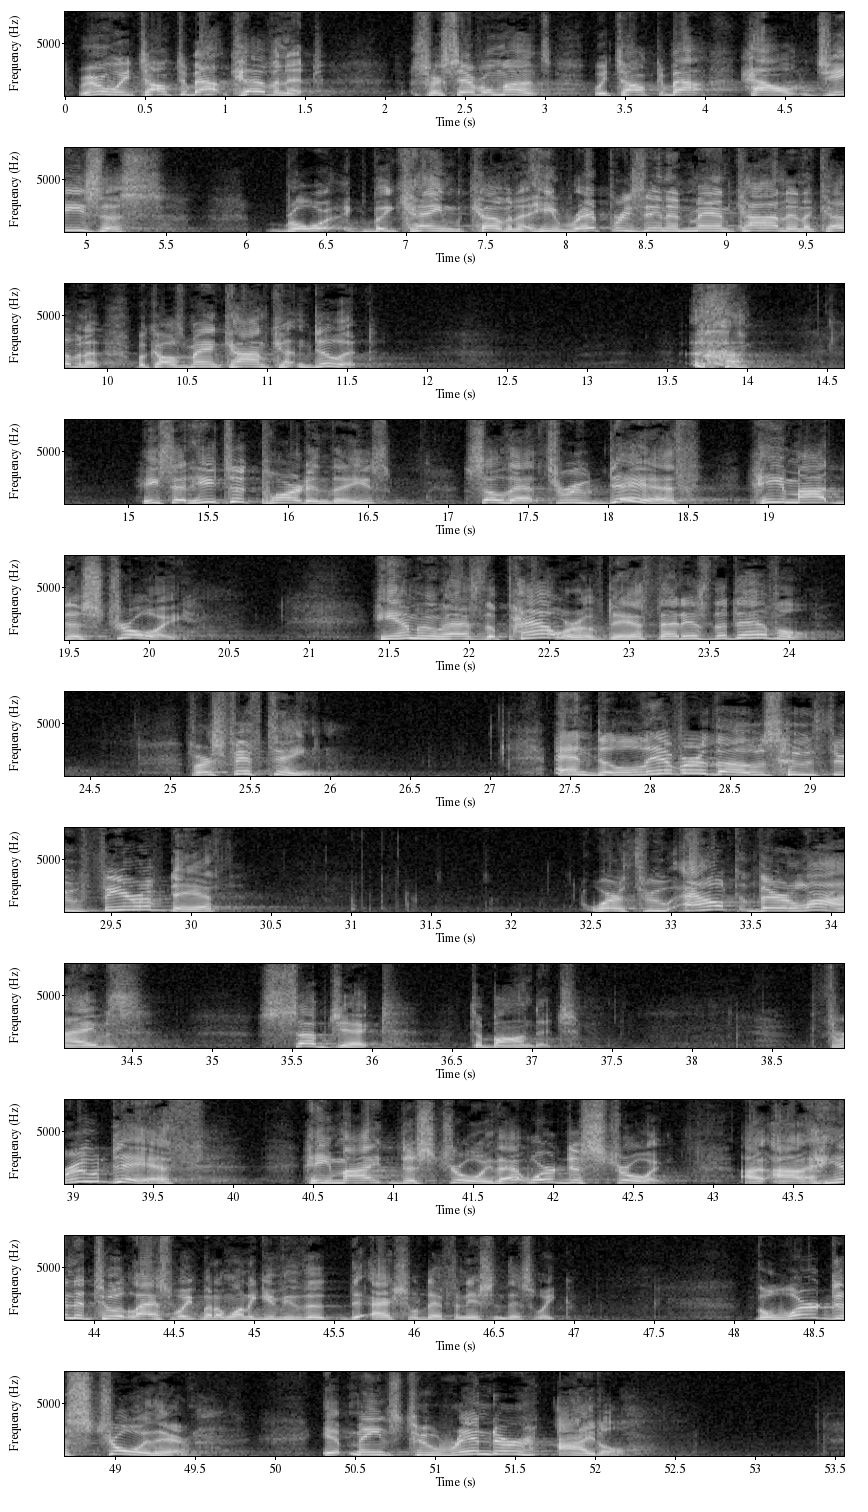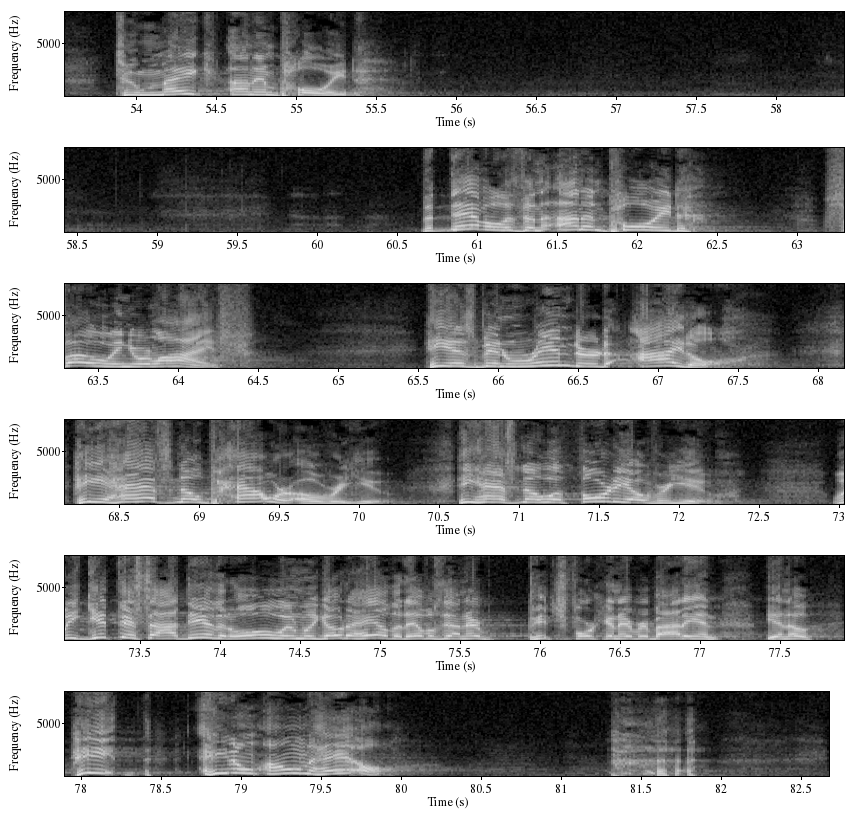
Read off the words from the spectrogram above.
Remember, we talked about covenant for several months. We talked about how Jesus became covenant. He represented mankind in a covenant because mankind couldn't do it. he said he took part in these so that through death he might destroy him who has the power of death, that is the devil. Verse 15 and deliver those who through fear of death were throughout their lives subject to bondage. Through death, he might destroy. That word destroy, I, I hinted to it last week, but I want to give you the, the actual definition this week. The word destroy there, it means to render idle, to make unemployed. The devil is an unemployed foe in your life. He has been rendered idle. He has no power over you. He has no authority over you. We get this idea that, oh, when we go to hell, the devil's down there pitchforking everybody and, you know, he, he don't own hell.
